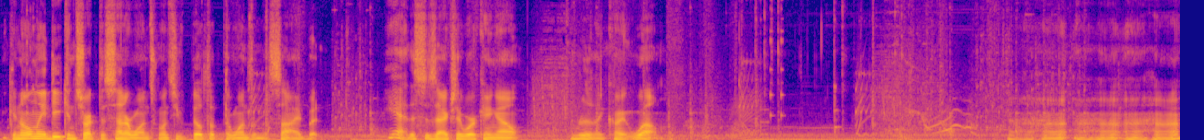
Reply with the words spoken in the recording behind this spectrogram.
You can only deconstruct the center ones once you've built up the ones on the side, but yeah, this is actually working out really quite well. Uh-huh, uh-huh, uh-huh.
